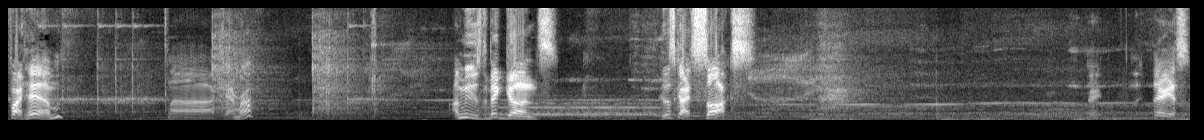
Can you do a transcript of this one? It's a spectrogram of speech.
Fight him, uh, camera. I'm gonna use the big guns. This guy sucks. There, he is.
